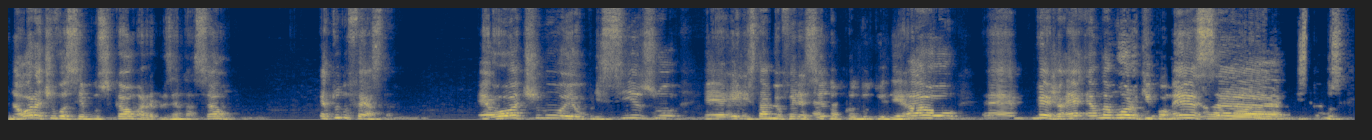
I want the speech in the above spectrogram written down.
na hora de você buscar uma representação, é tudo festa. É ótimo, eu preciso, é, ele está me oferecendo o produto ideal. É, veja, é, é um namoro que começa, é um namoro, né? estamos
